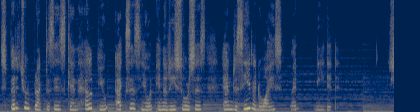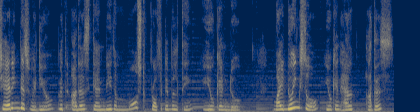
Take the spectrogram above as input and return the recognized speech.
Spiritual practices can help you access your inner resources and receive advice when needed. Sharing this video with others can be the most profitable thing you can do. By doing so, you can help others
